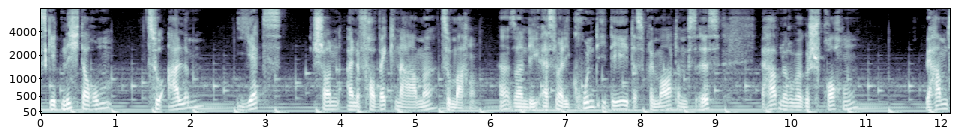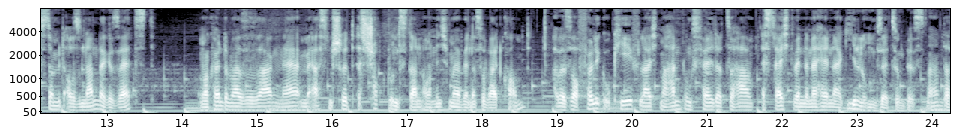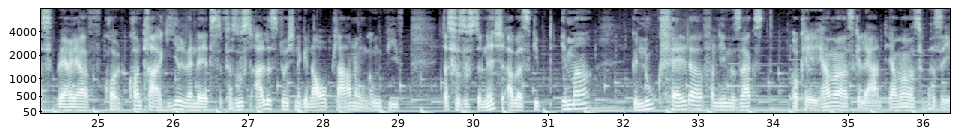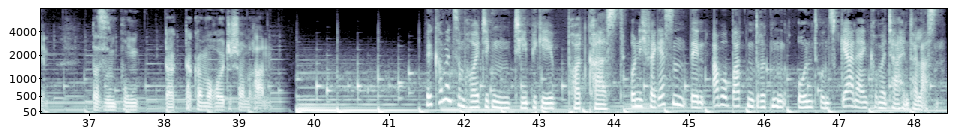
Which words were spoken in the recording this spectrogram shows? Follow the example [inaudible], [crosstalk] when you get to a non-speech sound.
es geht nicht darum, zu allem jetzt schon eine Vorwegnahme zu machen, ja, sondern die, erstmal die Grundidee des Primortems ist, wir haben darüber gesprochen, wir haben uns damit auseinandergesetzt und man könnte mal so sagen, naja, im ersten Schritt, es schockt uns dann auch nicht mehr, wenn es soweit kommt. Aber es ist auch völlig okay, vielleicht mal Handlungsfelder zu haben. Erst recht, wenn du nachher in einer agilen Umsetzung bist. Ne? Das wäre ja kontraagil, wenn du jetzt versuchst, alles durch eine genaue Planung irgendwie, das versuchst du nicht. Aber es gibt immer genug Felder, von denen du sagst, okay, hier haben wir was gelernt, hier haben wir was übersehen. Das ist ein Punkt, da, da können wir heute schon ran. Willkommen zum heutigen TPG Podcast und nicht vergessen, den Abo-Button drücken und uns gerne einen Kommentar hinterlassen.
